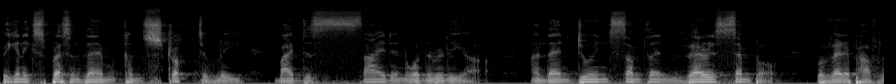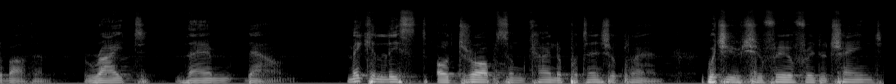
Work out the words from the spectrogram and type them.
begin expressing them constructively by deciding what they really are and then doing something very simple but very powerful about them. Write them down. Make a list or draw up some kind of potential plan which you should feel free to change,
